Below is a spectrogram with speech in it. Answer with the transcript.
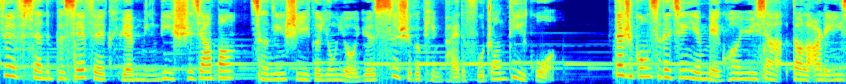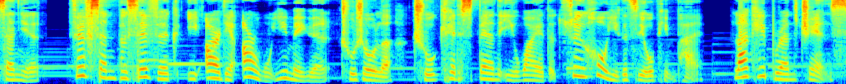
Fifth and Pacific 原名利施家邦，曾经是一个拥有约四十个品牌的服装帝国。但是，公司的经营每况愈下。到了2013年，Fifth and Pacific 以2.25亿美元出售了除 Kate Spade 以外的最后一个自有品牌 Lucky Brand Jeans。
